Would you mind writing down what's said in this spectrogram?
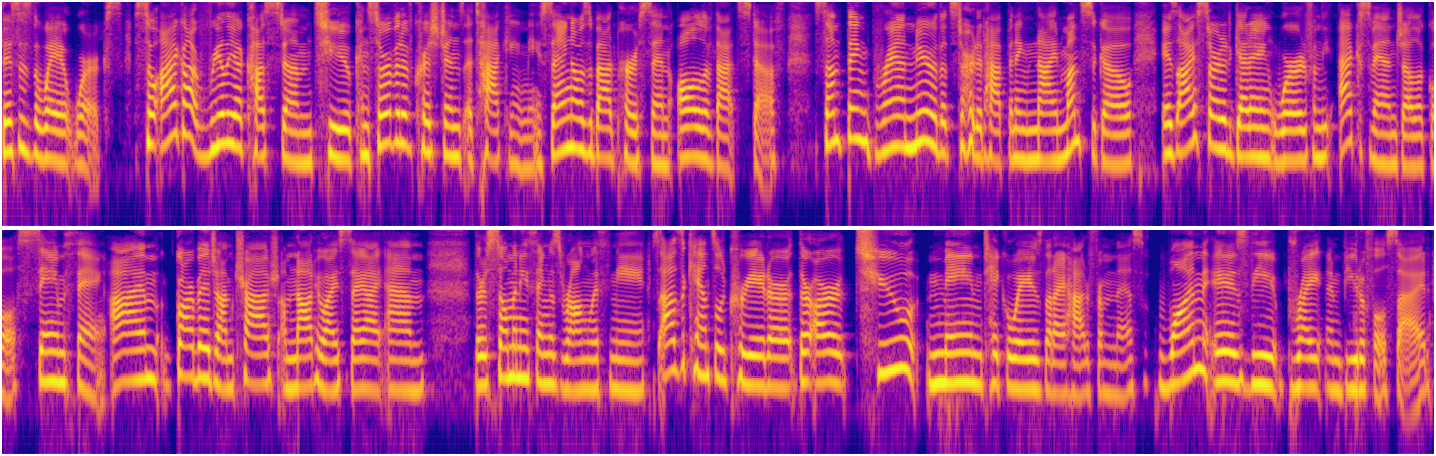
This is the way it works. So I got really accustomed to conservative Christians attacking me, saying I was a bad person, all of that stuff. Something brand new that started happening nine months ago is I started getting word from the ex evangelical. Same thing. I'm garbage. I'm trash. I'm not who I say I am. There's so many things wrong with me. So, as a canceled creator, there are two main takeaways that I had from this. One is the bright and beautiful side.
